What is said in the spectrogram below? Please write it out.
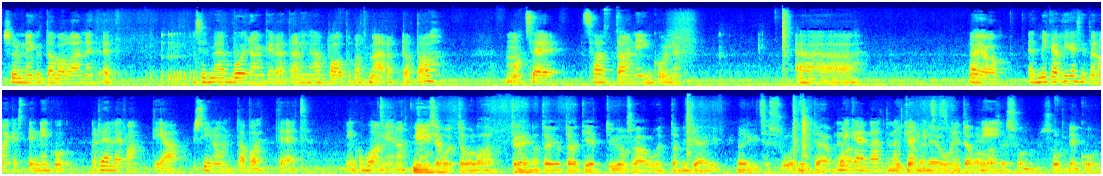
Sun niinku, tavallaan, että et, sit me voidaan kerätä niin ihan valtavat määrät dataa, mutta se saattaa niinku, ää, no joo, että mikä, mikä sitten on oikeasti niinku relevanttia sinun tavoitteet niin kuin huomioon ottaa. Niin, sä voit tavallaan treenata jotain tiettyä osa-aluetta, mikä ei merkitse sulle mitään, vaan mikä, ei välttämättä mikä menee ohi tavallaan niin. se sun, sun niin kuin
